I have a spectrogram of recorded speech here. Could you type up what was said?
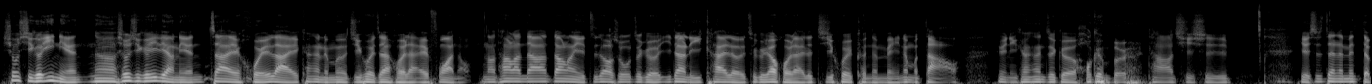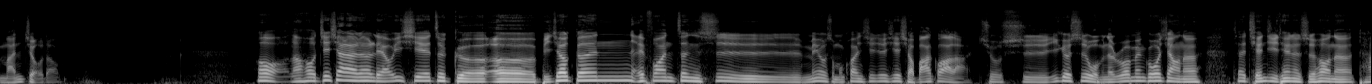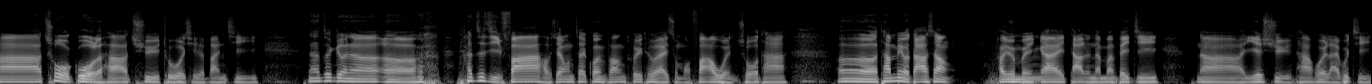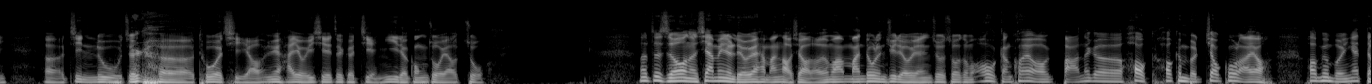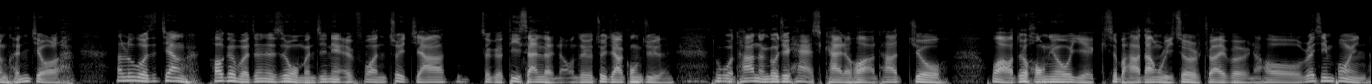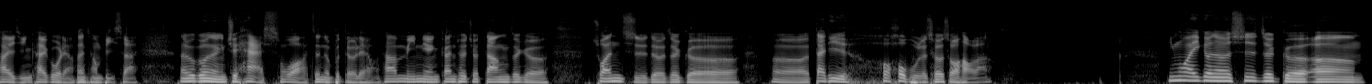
休息个一年，那休息个一两年再回来，看看能不能有机会再回来 F1 哦。那当然，大家当然也知道说，这个一旦离开了，这个要回来的机会可能没那么大哦。因为你看看这个 Hockenberg，他其实也是在那边等蛮久的。哦，然后接下来呢，聊一些这个呃比较跟 F1 正式没有什么关系这些小八卦啦。就是一个是我们的 Roman grosz 呢，在前几天的时候呢，他错过了他去土耳其的班机。那这个呢，呃，他自己发好像在官方推特还是什么发文说他呃他没有搭上他原本应该搭的那班飞机，那也许他会来不及呃进入这个 土耳其哦，因为还有一些这个检疫的工作要做。那这时候呢，下面的留言还蛮好笑的，蛮蛮多人去留言，就说什么哦，赶快哦，把那个 Hulk Hulkenberg 叫过来哦，Hulkenberg 应该等很久了。那如果是这样，Hulkenberg 真的是我们今年 F1 最佳这个第三人哦，这个最佳工具人。如果他能够去 Has 开的话，他就哇，这红牛也是把他当 Reserve Driver，然后 Racing Point 他已经开过两三场比赛。那如果能去 Haas，哇，真的不得了，他明年干脆就当这个。专职的这个呃代替后候补的车手好了。另外一个呢是这个嗯、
